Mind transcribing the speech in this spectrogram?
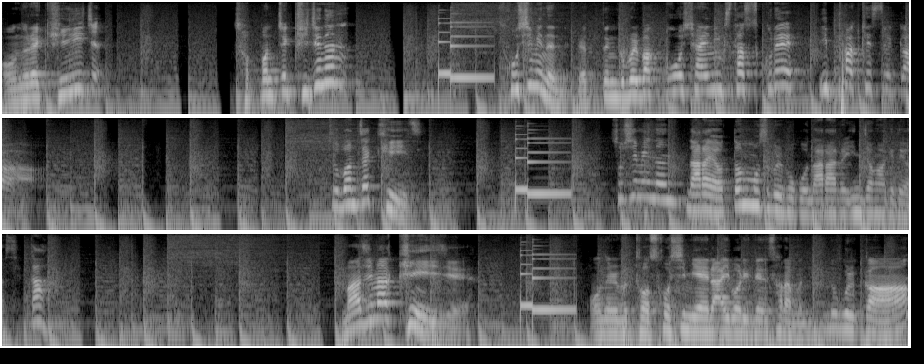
오늘의 퀴즈. 첫 번째 퀴즈는 소시민은 몇 등급을 받고 샤이닝 스타 스쿨에 입학했을까? 두 번째 퀴즈. 소시민은 나라의 어떤 모습을 보고 나라를 인정하게 되었을까? 마지막 퀴즈. 오늘부터 소시미의 라이벌이 된 사람은 누굴까?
